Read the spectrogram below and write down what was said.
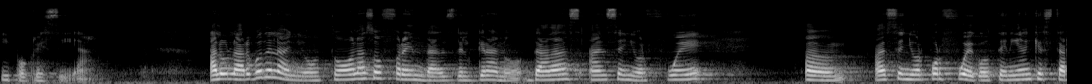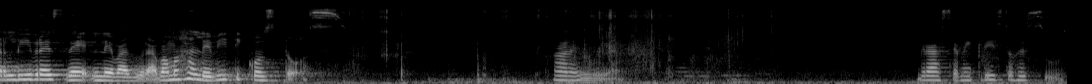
hipocresía. A lo largo del año, todas las ofrendas del grano dadas al Señor fue um, al Señor por fuego tenían que estar libres de levadura. Vamos a Levíticos 2. Aleluya. Gracias, mi Cristo Jesús.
